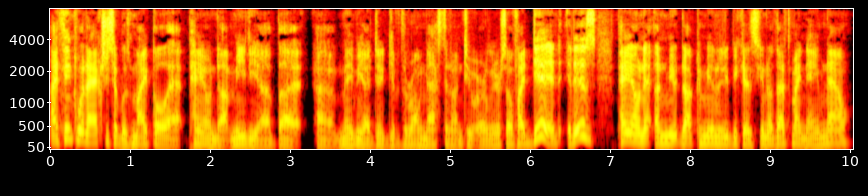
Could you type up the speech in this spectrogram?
I think what I actually said was Michael at payown.media, but uh, maybe I did give the wrong Mastodon to earlier. So if I did, it is payown at unmute.community because, you know, that's my name now.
